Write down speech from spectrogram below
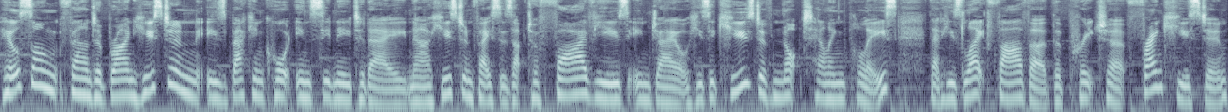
Hillsong founder Brian Houston is back in court in Sydney today. Now, Houston faces up to five years in jail. He's accused of not telling police that his late father, the preacher Frank Houston,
